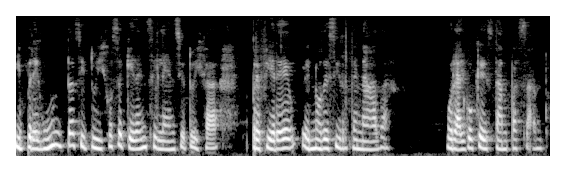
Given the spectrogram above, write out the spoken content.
y preguntas si tu hijo se queda en silencio, tu hija prefiere eh, no decirte nada por algo que están pasando.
